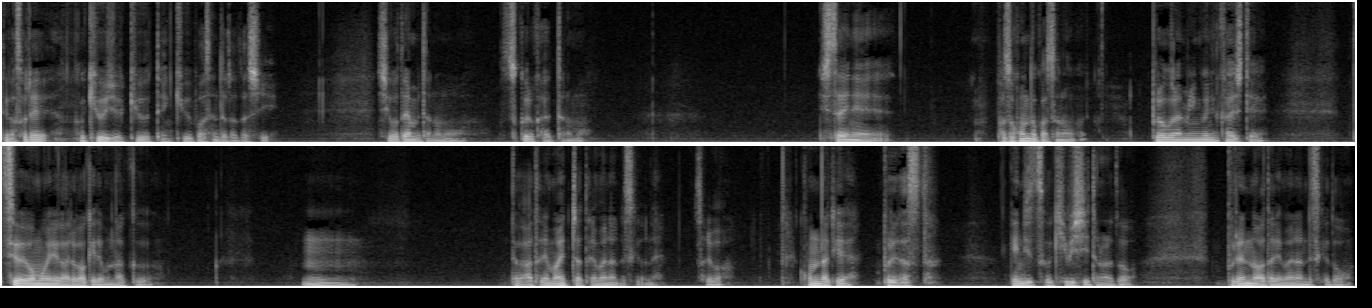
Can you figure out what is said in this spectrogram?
てかそれが99.9%だったし仕事辞めたのもスクール通ったのも。実際ねパソコンとかそのプログラミングに対して強い思い入れがあるわけでもなくうん。だから当たり前っちゃ当たり前なんですけどねそれは。こんだけブレ出すと現実が厳しいとなるとブレんのは当たり前なんですけど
